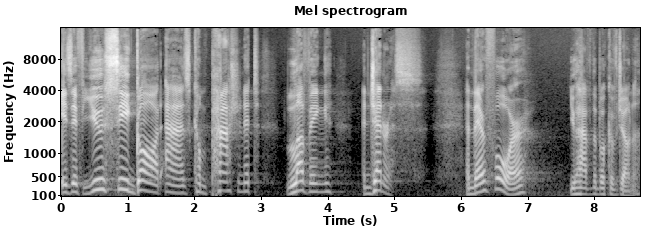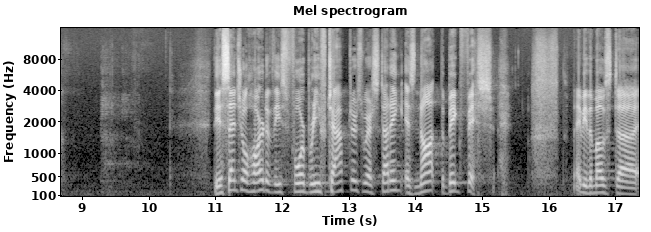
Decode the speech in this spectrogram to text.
is if you see God as compassionate, loving, and generous. And therefore, you have the book of Jonah. The essential heart of these four brief chapters we're studying is not the big fish. Maybe the most uh,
